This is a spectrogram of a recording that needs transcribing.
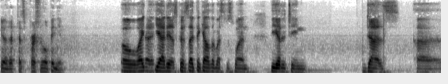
you know, that that's a personal opinion. Oh, I, yeah, it is because I think How the West Was Won, the editing does uh,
